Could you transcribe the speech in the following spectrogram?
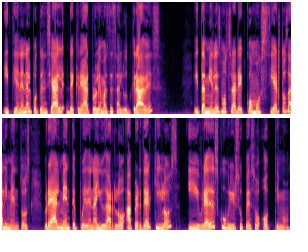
y tienen el potencial de crear problemas de salud graves, y también les mostraré cómo ciertos alimentos realmente pueden ayudarlo a perder kilos y redescubrir su peso óptimo.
